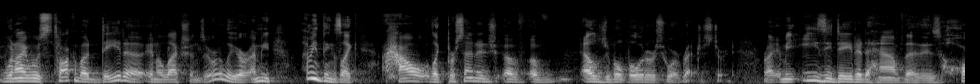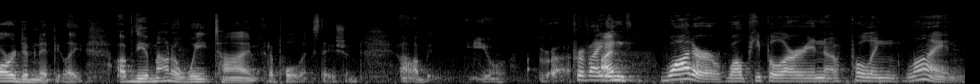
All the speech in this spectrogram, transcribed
when I was talking about data in elections earlier, I mean, I mean things like how, like percentage of, of eligible voters who are registered, right? I mean, easy data to have that is hard to manipulate. Uh, the amount of wait time at a polling station, uh, you know, Providing I'm- water while people are in a polling line.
